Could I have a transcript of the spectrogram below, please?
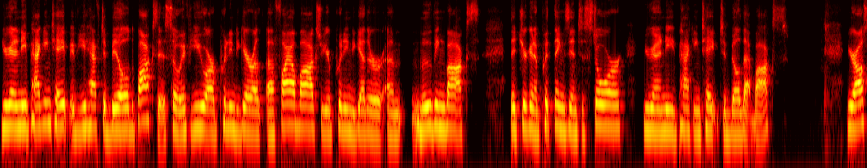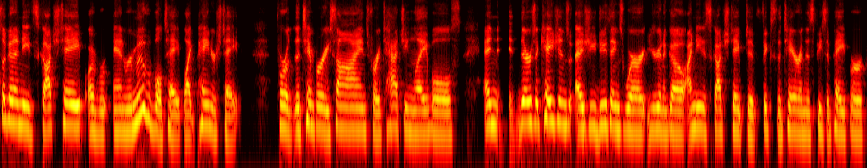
You're going to need packing tape if you have to build boxes. So if you are putting together a, a file box or you're putting together a moving box that you're going to put things into store, you're going to need packing tape to build that box. You're also going to need scotch tape or, and removable tape like painter's tape for the temporary signs, for attaching labels. And there's occasions as you do things where you're going to go, I need a scotch tape to fix the tear in this piece of paper,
